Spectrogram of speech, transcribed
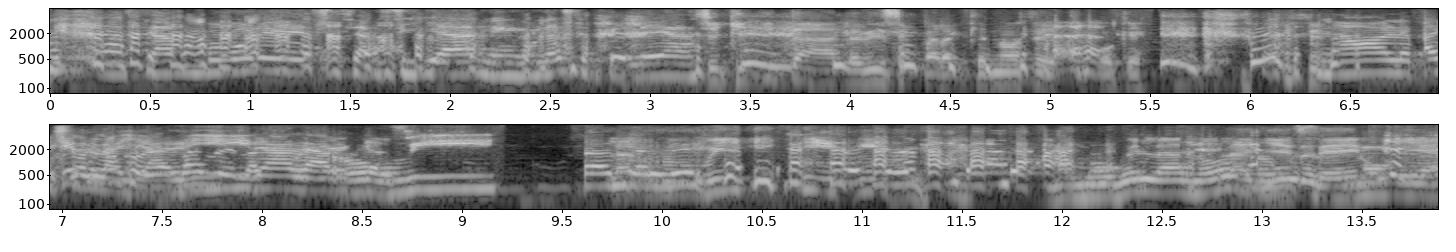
Mis amores, así ya, ninguna se pelea. Chiquitita, le dice para que no se equivoque. No, le puso la Yadira, la. Rubí. La Rubí, La novela, ¿no? la Yesenia.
